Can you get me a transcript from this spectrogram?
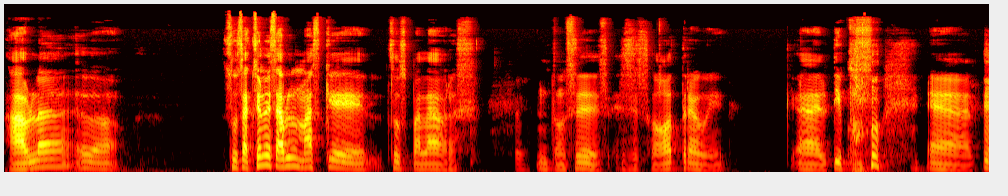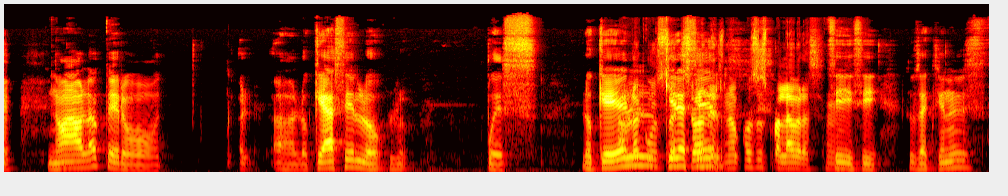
habla. Sus acciones hablan más que sus palabras. Sí. Entonces, esa es otra, güey. Ah, el tipo ah, no habla, pero ah, lo que hace, lo, lo- pues, lo que Habla él con sus quiere acciones, hacer, no con sus palabras. sí, sí, sus acciones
